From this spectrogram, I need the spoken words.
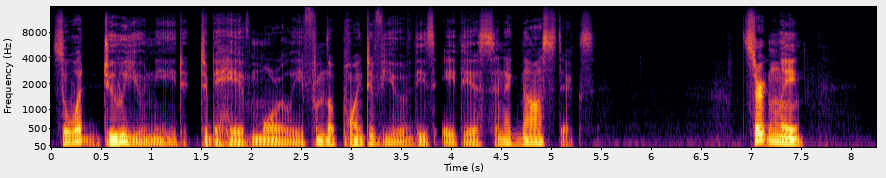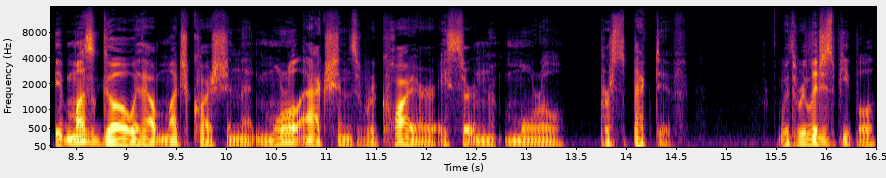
So, what do you need to behave morally from the point of view of these atheists and agnostics? Certainly, it must go without much question that moral actions require a certain moral perspective. With religious people,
